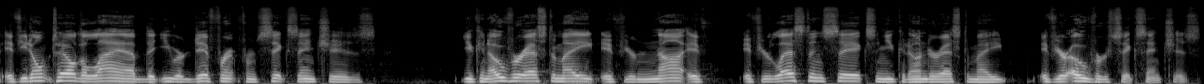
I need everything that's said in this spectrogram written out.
If you don't tell the lab that you are different from six inches, you can overestimate if you're not, if, if you're less than six, and you could underestimate if you're over six inches.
